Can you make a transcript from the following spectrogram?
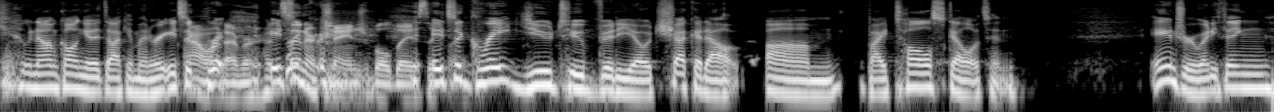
now I'm calling it a documentary. It's a Ah, great, whatever. It's, a- interchangeable, basically. it's a great YouTube video. Check it out um, by Tall Skeleton. Andrew, anything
